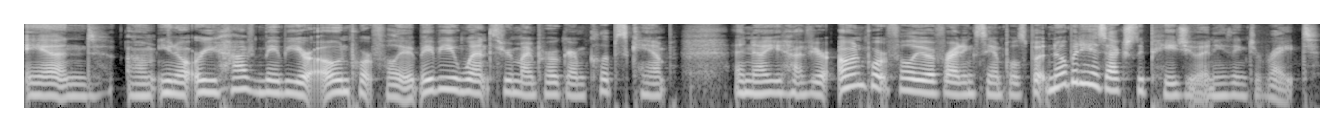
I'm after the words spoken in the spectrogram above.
and um, you know, or you have maybe your own portfolio. Maybe you went through my program Clips Camp, and now you have your own portfolio of writing samples, but nobody has actually paid you anything to write,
